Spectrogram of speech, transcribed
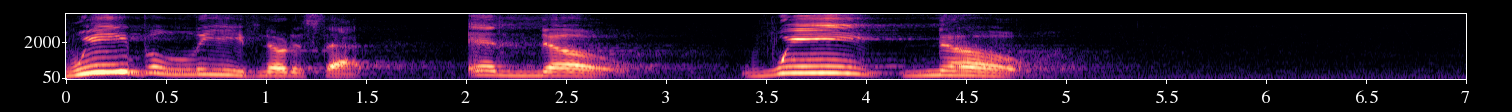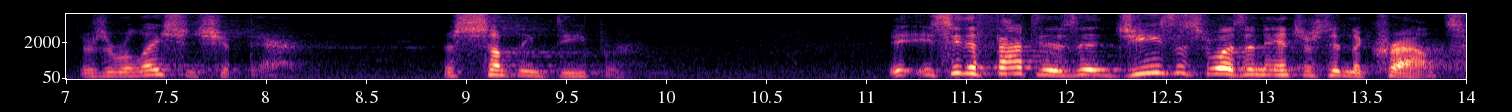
We believe, notice that, and know. We know. There's a relationship there, there's something deeper. You see, the fact is that Jesus wasn't interested in the crowds,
